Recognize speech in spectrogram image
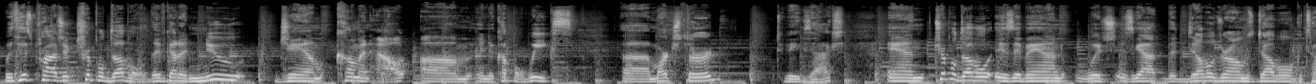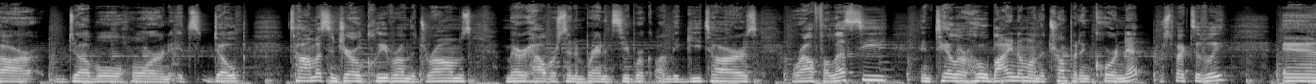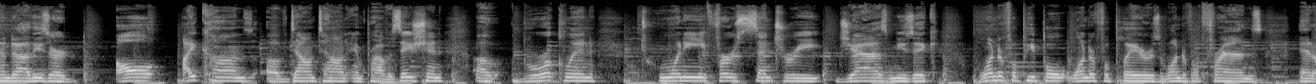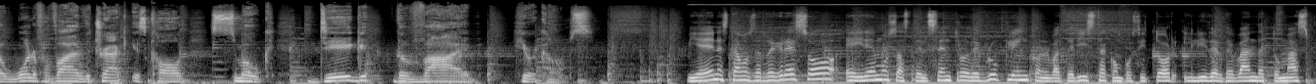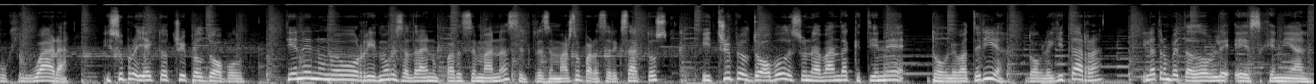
with his project Triple Double. They've got a new jam coming out um, in a couple weeks, uh, March 3rd, to be exact. And Triple Double is a band which has got the double drums, double guitar, double horn. It's dope. Tomas and Gerald Cleaver on the drums, Mary Halvorson and Brandon Seabrook on the guitars, Ralph Alessi and Taylor Ho Bynum on the trumpet and cornet, respectively. And uh, these are all icons of downtown improvisation, of Brooklyn 21st century jazz music. Wonderful people, wonderful players, wonderful friends, and a wonderful vibe. The track is called Smoke. Dig the vibe. Here it comes. Bien, estamos de regreso e iremos hasta el centro de Brooklyn con el baterista, compositor y líder de banda Tomás Fujiwara y su proyecto Triple Double. Tienen un nuevo ritmo que saldrá en un par de semanas, el 3 de marzo para ser exactos, y Triple Double es una banda que tiene doble batería, doble guitarra y la trompeta doble es genial.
